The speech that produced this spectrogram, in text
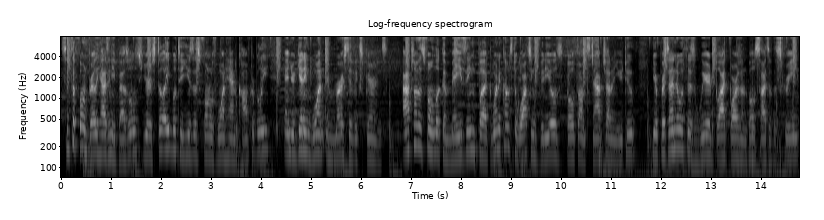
Since the phone barely has any bezels, you're still able to use this phone with one hand comfortably and you're getting one immersive experience. Apps on this phone look amazing, but when it comes to watching videos both on Snapchat and YouTube, you're presented with this weird black bars on both sides of the screen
